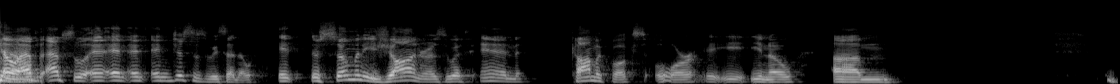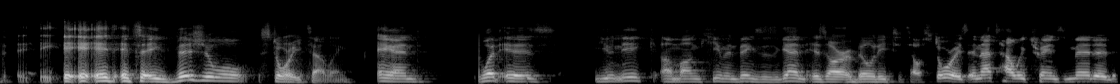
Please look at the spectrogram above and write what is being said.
No, ab- absolutely. And, and and just as we said though, it there's so many genres within comic books, or you know, um, it, it, it's a visual storytelling, and what is unique among human beings is again is our ability to tell stories, and that's how we transmitted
